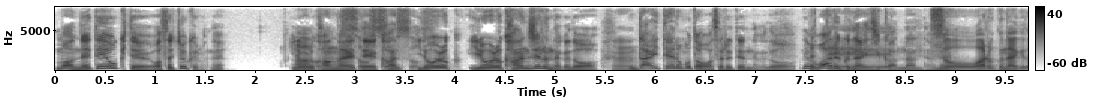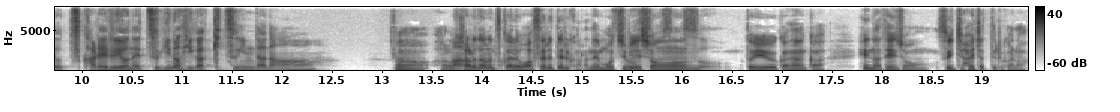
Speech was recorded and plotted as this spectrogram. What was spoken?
まあ寝て起きて忘れちゃうけどね。いろいろ考えあて、いろいろ、いろいろ感じるんだけど、うん。大体のことは忘れてんだけど、でも悪くない時間なんだよね。そう、悪くないけど疲れるよね。次の日がきついんだなうん。あの、まあ体の疲れ忘れてるからね、モチベーションそうというかなんか、変なテンション、スイッチ入っちゃってるから。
